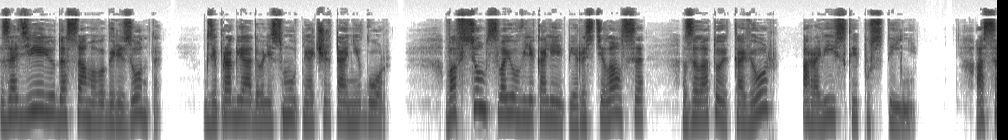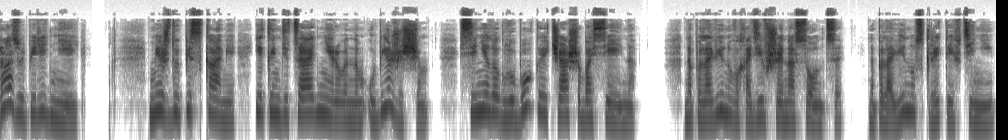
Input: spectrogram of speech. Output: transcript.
За дверью до самого горизонта, где проглядывали смутные очертания гор, во всем своем великолепии расстилался золотой ковер аравийской пустыни. А сразу перед ней, между песками и кондиционированным убежищем, синела глубокая чаша бассейна, наполовину выходившая на солнце, наполовину скрытая в тени.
